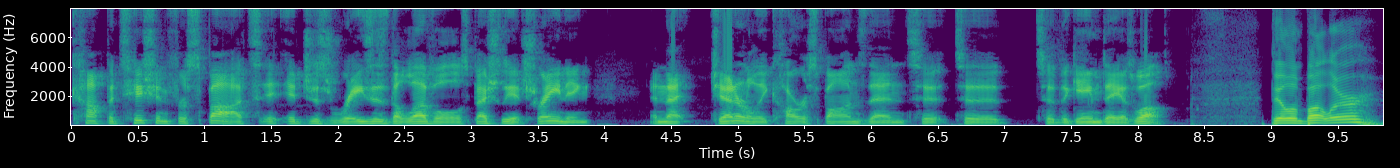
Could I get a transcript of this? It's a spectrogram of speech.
competition for spots, it, it just raises the level, especially at training, and that generally corresponds then to to to the game day as well. Dylan Butler,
